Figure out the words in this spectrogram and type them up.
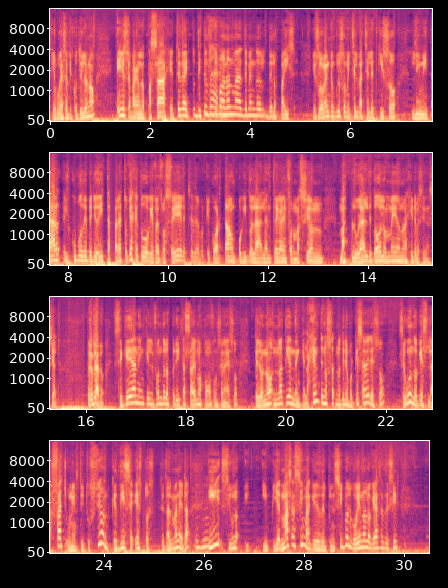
que puede ser discutible o no, ellos se pagan los pasajes, etcétera. Distintos Claro. tipos de normas depende de, de los países. Y en su momento incluso Michelle Bachelet quiso limitar el cupo de periodistas para estos viajes, tuvo que retroceder, etcétera, porque coartaba un poquito la, la entrega de información más plural de todos los medios en una gira presidencial. Pero claro, se quedan en que en el fondo los periodistas sabemos cómo funciona eso, pero no, no atienden que la gente no, no tiene por qué saber eso. Segundo, que es la FACH, una institución que dice esto es de tal manera. Y si uno y, y- y más encima que desde el principio el gobierno lo que hace es decir,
